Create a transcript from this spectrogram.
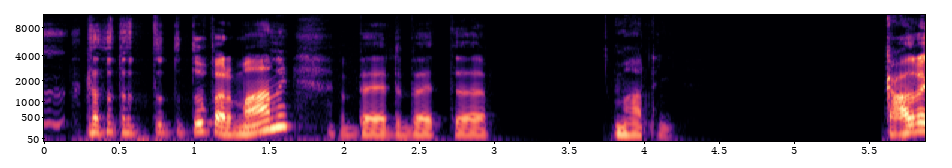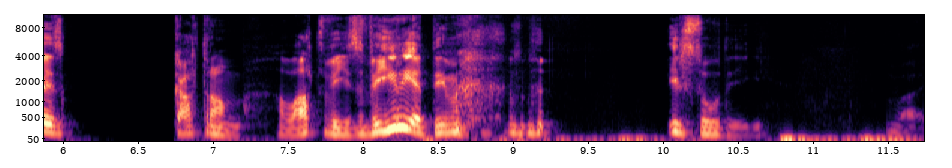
tu, tu, tu, tu, tu par mani, bet, bet uh, Mārtiņ, kādreiz katram Latvijas vīrietim ir sūdīgi. Vai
